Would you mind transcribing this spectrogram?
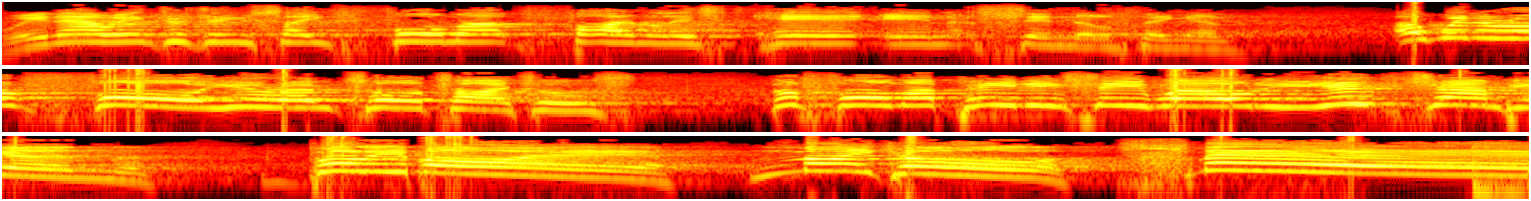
We now introduce a former finalist here in Sindelfingen. A winner of four Euro Tour titles, the former PDC World Youth Champion, Bully Boy, Michael Smith!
